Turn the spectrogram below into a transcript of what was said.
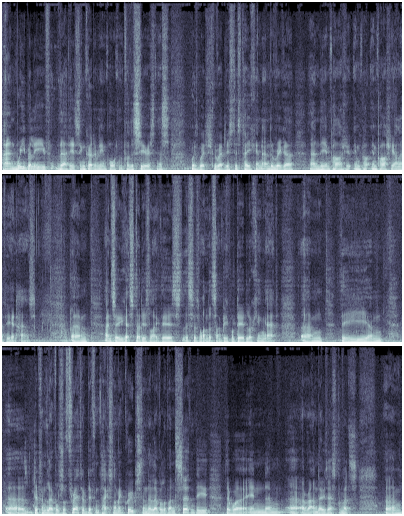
and we believe that it's incredibly important for the seriousness with which the red list is taken and the rigour and the imparti imp impartiality it has. Um, and so you get studies like this. This is one that some people did looking at um, the um, uh, different levels of threat of different taxonomic groups and the level of uncertainty there were in um, uh, around those estimates. Um,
